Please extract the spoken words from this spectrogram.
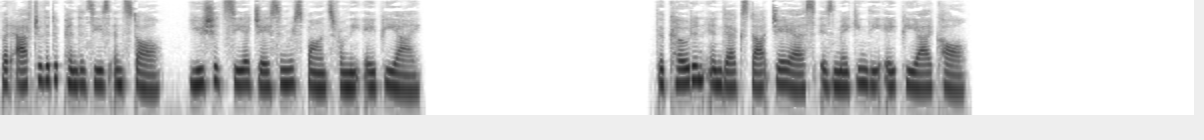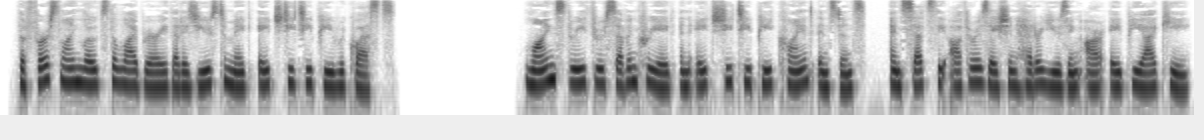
But after the dependencies install, you should see a JSON response from the API. The code in index.js is making the API call. The first line loads the library that is used to make HTTP requests. Lines 3 through 7 create an HTTP client instance, and sets the authorization header using our API key.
